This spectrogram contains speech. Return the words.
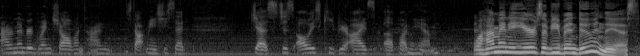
I remember Gwen Shaw one time stopped me and she said, Jess, just always keep your eyes up on him. Well, how many years have you been doing this?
